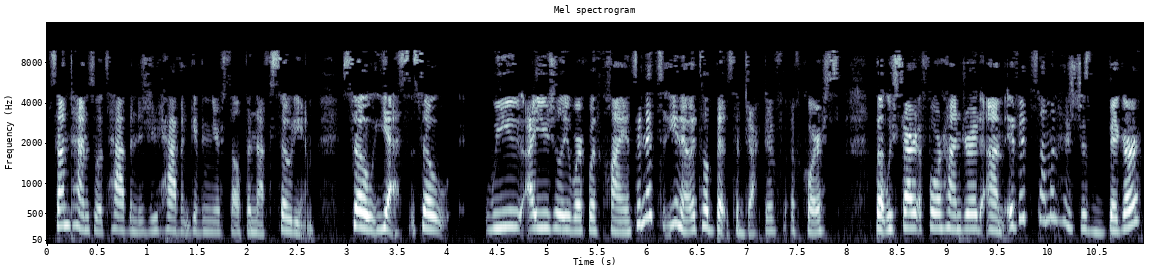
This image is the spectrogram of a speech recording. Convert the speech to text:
sometimes what's happened is you haven't given yourself enough sodium. So yes, so we, I usually work with clients and it's, you know, it's a bit subjective, of course, but we start at 400. Um, if it's someone who's just bigger,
